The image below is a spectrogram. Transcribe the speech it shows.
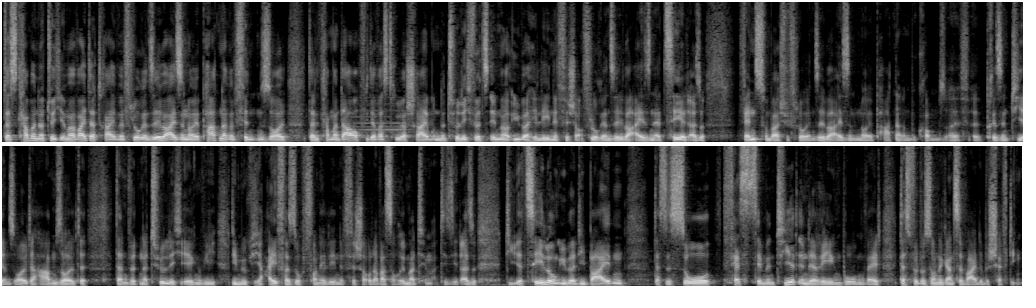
Das kann man natürlich immer weiter treiben. Wenn Florian Silbereisen neue Partnerin finden soll, dann kann man da auch wieder was drüber schreiben. Und natürlich wird es immer über Helene Fischer und Florian Silbereisen erzählt. Also wenn zum Beispiel Florian Silbereisen eine neue Partnerin bekommen, äh, präsentieren sollte, haben sollte, dann wird natürlich irgendwie die mögliche Eifersucht von Helene Fischer oder was auch immer thematisiert. Also die Erzählung über die beiden, das ist so fest zementiert in der Regenbogenwelt, das wird uns noch eine ganze Weile beschäftigen.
